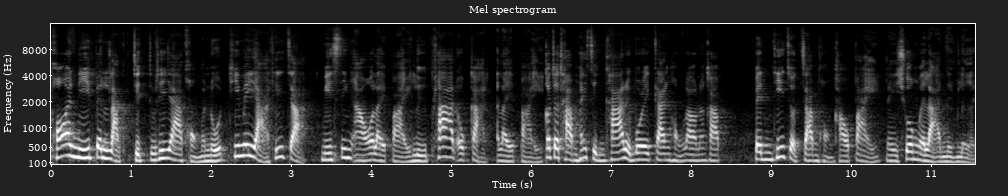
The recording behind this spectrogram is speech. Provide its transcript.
เพราะอันนี้เป็นหลักจิตวิทยาของมนุษย์ที่ไม่อยากที่จะ missing out อะไรไป หรือพลาดโอกาสอะไรไป ก็จะทำให้สินค้าหรือบริการของเรานะครับเป็นที่จดจำของเขาไปในช่วงเวลาหนึ่งเลย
